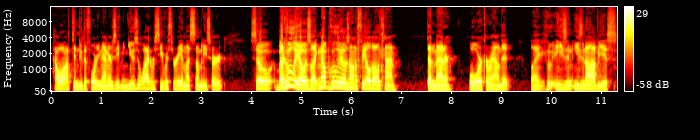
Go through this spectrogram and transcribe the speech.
How often do the 49ers even use a wide receiver three unless somebody's hurt? So, but Julio is like, nope, Julio's on the field all the time. Doesn't matter. We'll work around it. Like he's an he's an obvious,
